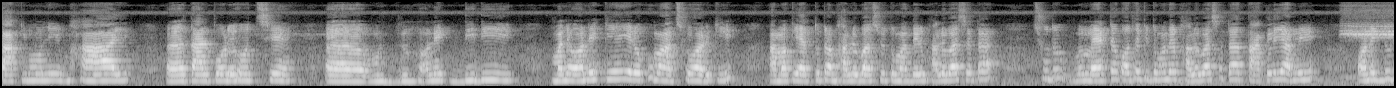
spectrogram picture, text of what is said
কাকিমণি, ভাই তারপরে হচ্ছে অনেক দিদি মানে অনেকেই এরকম আছো আর কি। আমাকে এতটা ভালোবাসো তোমাদের ভালোবাসাটা। শুধু একটা কথা কি তোমাদের ভালোবাসাটা থাকলেই আমি অনেক দূর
